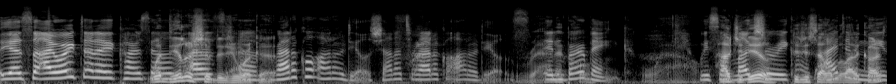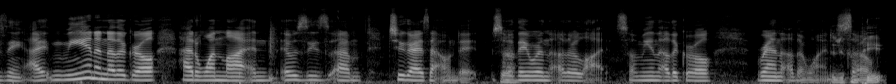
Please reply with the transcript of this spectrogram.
Yeah, so I worked at a car sales. What dealership was, did you work um, at? Radical Auto Deals. Shout out to Radical Auto Deals in Burbank. Wow. We sold How'd you luxury Did you cars. sell a I lot did of cars? amazing. I, me and another girl had one lot, and it was these um, two guys that owned it. So Yeah. they were in the other lot. So me and the other girl ran the other one. Did you So compete?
